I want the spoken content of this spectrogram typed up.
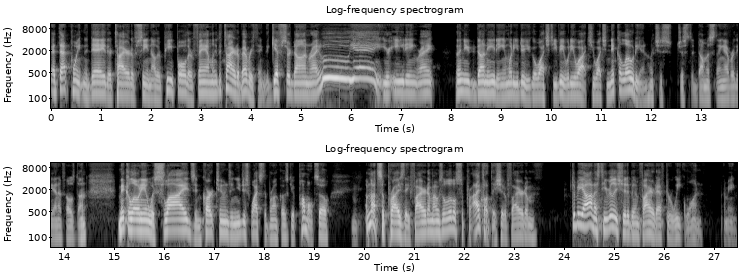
at that point in the day, they're tired of seeing other people, their family, they're tired of everything. The gifts are done, right? Ooh, yay! You're eating, right? Then you're done eating, and what do you do? You go watch TV. What do you watch? You watch Nickelodeon, which is just the dumbest thing ever the NFL's done. Nickelodeon with slides and cartoons, and you just watch the Broncos get pummeled. So Hmm. I'm not surprised they fired him. I was a little surprised. I thought they should have fired him. To be honest, he really should have been fired after week one. I mean,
